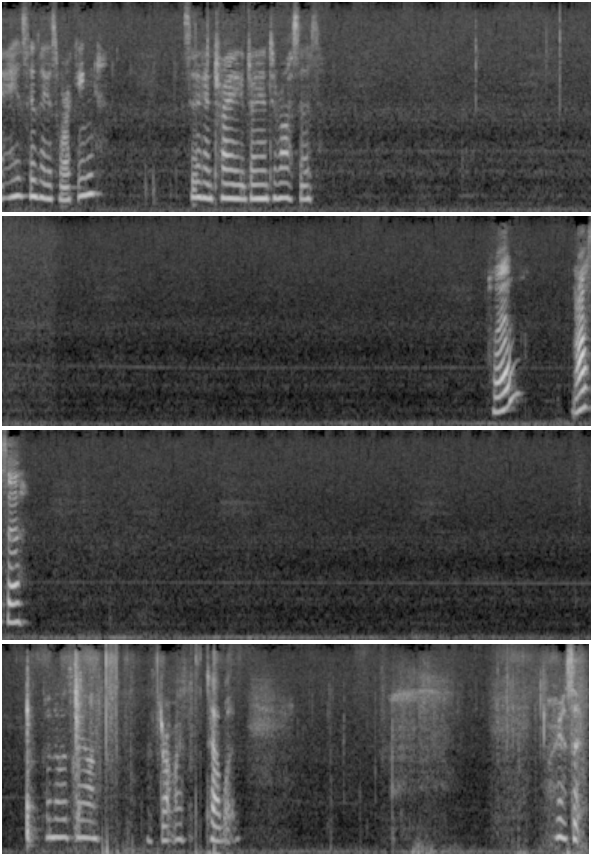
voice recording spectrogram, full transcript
Okay, it seems like it's working. Let's See if I can try join into Ross's. Hello? Rasa? Don't know what's going on. Let's drop my tablet. Where is it?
